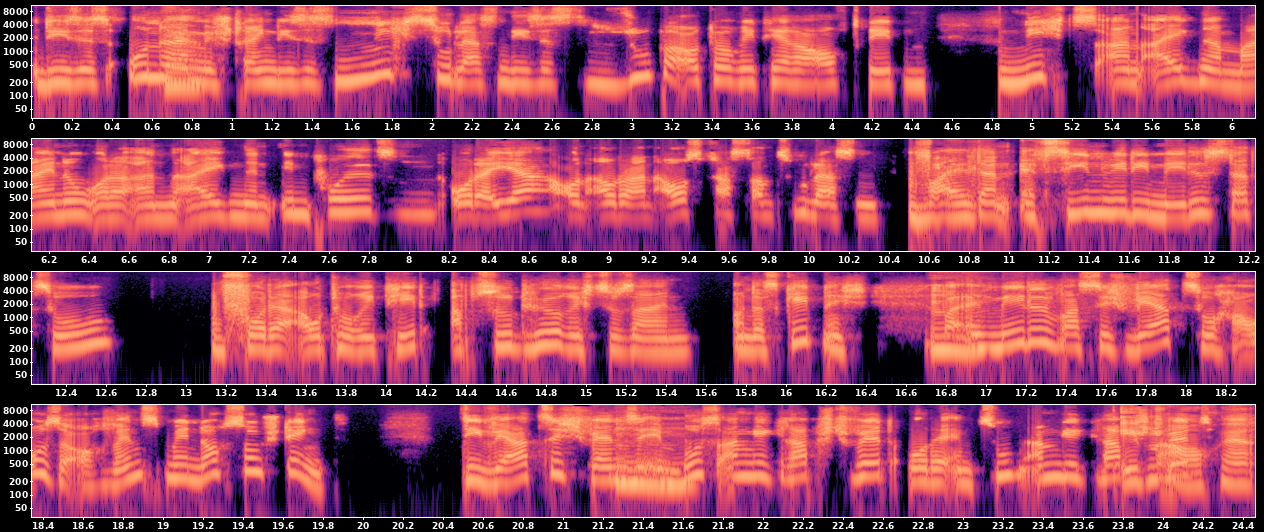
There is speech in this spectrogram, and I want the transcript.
Dieses unheimlich ja. streng, dieses nicht zulassen, dieses super autoritäre Auftreten, nichts an eigener Meinung oder an eigenen Impulsen oder ja, oder an Ausrastern zulassen, weil dann erziehen wir die Mädels dazu, vor der Autorität absolut hörig zu sein. Und das geht nicht. Mhm. Weil ein Mädel, was sich wehrt zu Hause, auch wenn es mir noch so stinkt, die wehrt sich, wenn mhm. sie im mhm. Bus angegrapscht wird oder im Zug angegrapscht Eben wird. Auch, ja.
